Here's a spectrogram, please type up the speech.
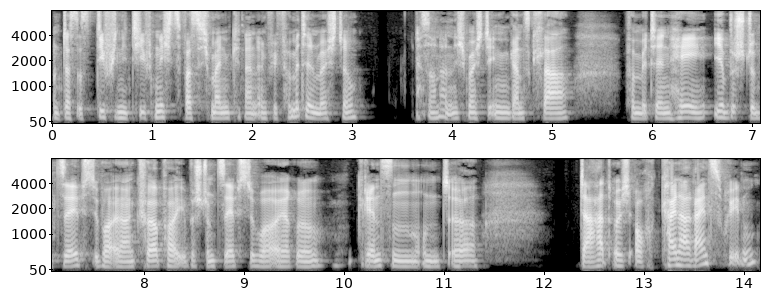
Und das ist definitiv nichts, was ich meinen Kindern irgendwie vermitteln möchte, sondern ich möchte ihnen ganz klar vermitteln, hey, ihr bestimmt selbst über euren Körper, ihr bestimmt selbst über eure Grenzen und äh, da hat euch auch keiner reinzureden.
